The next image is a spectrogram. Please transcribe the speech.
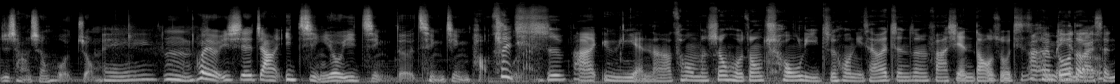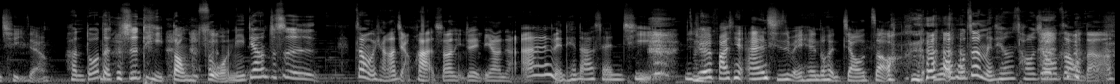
日常生活中，哎，嗯，会有一些这样一景又一景的情境跑出来。所以其实把语言啊从我们生活中抽离之后，你才会真正发现到说，其实很多的。这样很多的肢体动作，你一定要就是在我想要讲话的时候，你就一定要讲。安安每天都要生气，你就会发现安安其实每天都很焦躁。我我真的每天都超焦躁的，啊，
